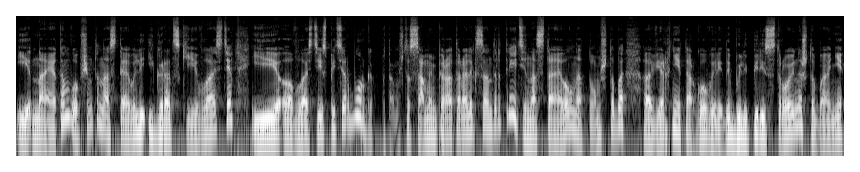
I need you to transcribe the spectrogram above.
И на этом, в общем-то, настаивали и городские власти, и э, власти из Петербурга, потому что сам император Александр III настаивал на том, чтобы э, верхние торговые ряды были перестроены, чтобы они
